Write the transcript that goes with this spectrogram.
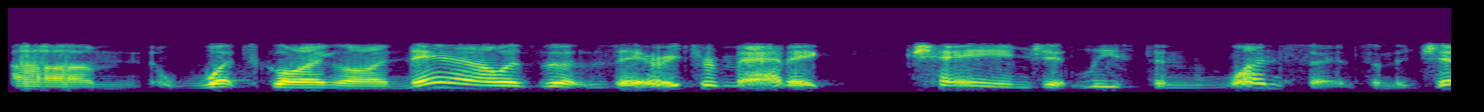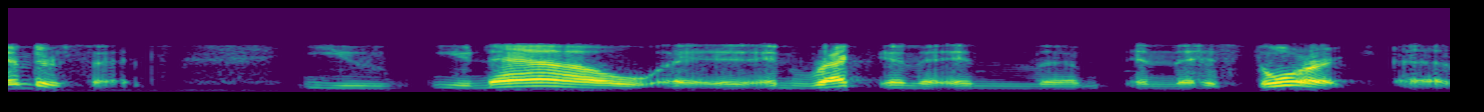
Um, what's going on now is a very dramatic change, at least in one sense, in the gender sense. You you now uh, in rec in the in the in the historic uh,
